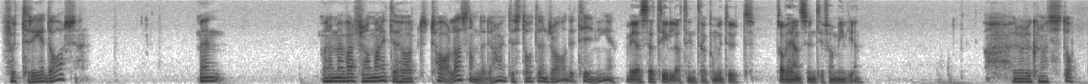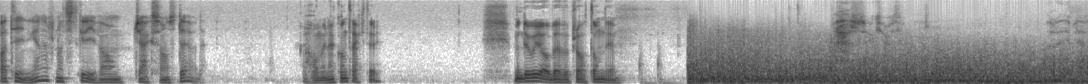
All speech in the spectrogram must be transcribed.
För tre dagar sedan? Men, men, men varför har man inte hört talas om det? Det har inte stått en rad i tidningen. Vi har sett till att det inte har kommit ut. Av hänsyn till familjen. Hur har du kunnat stoppa tidningarna från att skriva om Jacksons död? Jag har mina kontakter. Men du och jag behöver prata om det. Herregud. Vad det blev.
